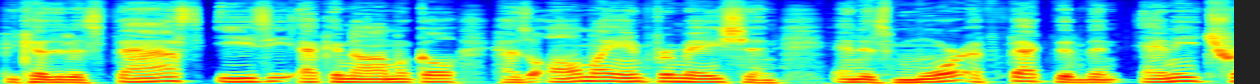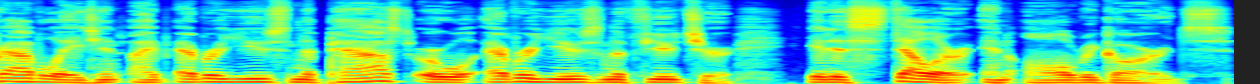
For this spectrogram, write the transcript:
because it is fast, easy, economical, has all my information, and is more effective than any travel agent I've ever used in the past or will ever use in the future. It is stellar in all regards.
